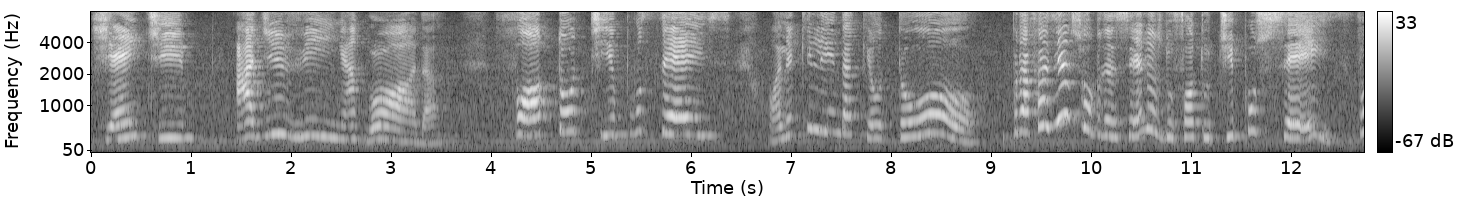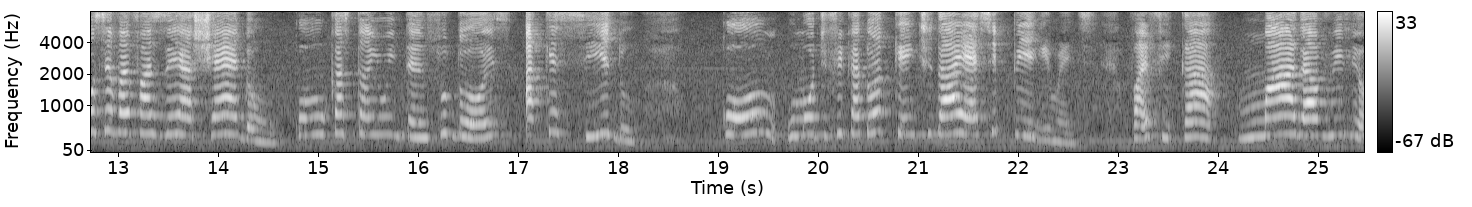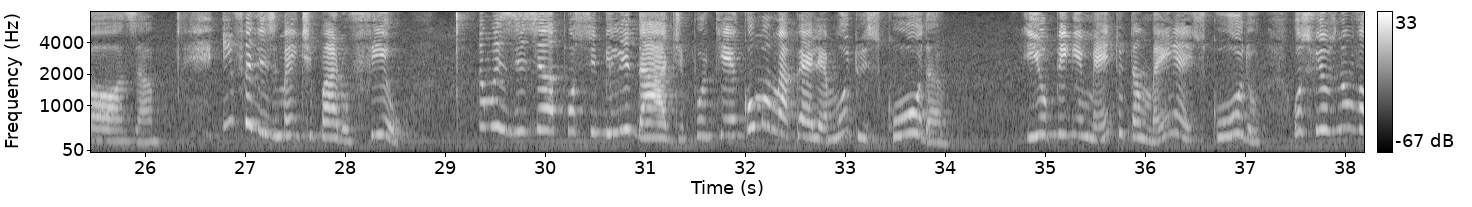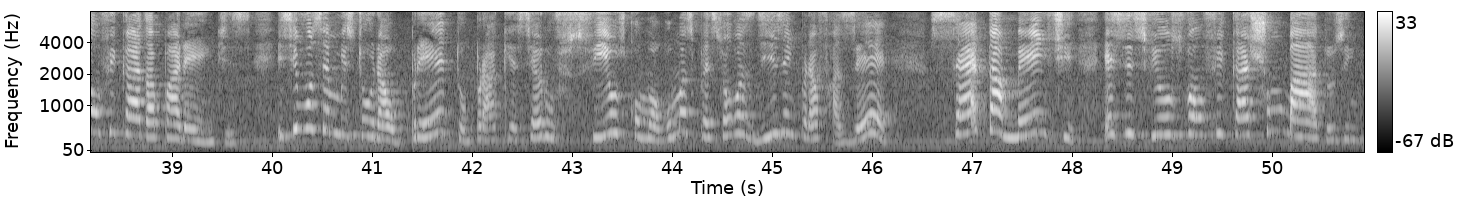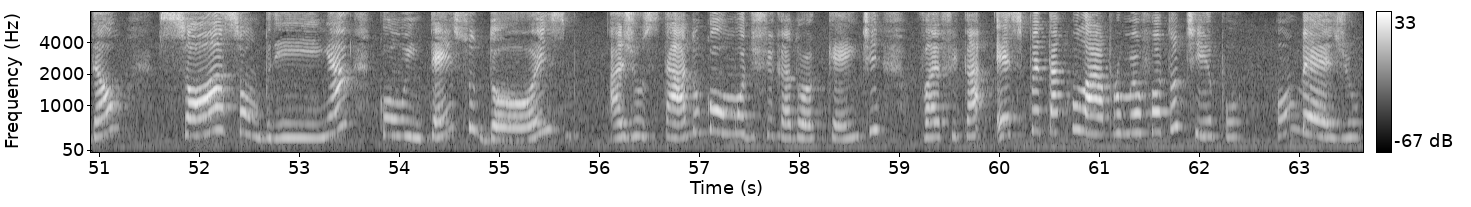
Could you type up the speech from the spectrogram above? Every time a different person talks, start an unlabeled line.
Gente, adivinha agora? Foto tipo 6. Olha que linda que eu tô. Para fazer as sobrancelhas do fototipo 6, você vai fazer a shadow com o castanho intenso 2 aquecido com o modificador quente da S Pigments. Vai ficar maravilhosa. Infelizmente para o fio, não existe a possibilidade, porque como a minha pele é muito escura e o pigmento também é escuro, os fios não vão ficar aparentes. E se você misturar o preto para aquecer os fios, como algumas pessoas dizem para fazer, certamente esses fios vão ficar chumbados. Então, só a sombrinha com o intenso 2 ajustado com o modificador quente vai ficar espetacular para o meu fototipo. Um beijo!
